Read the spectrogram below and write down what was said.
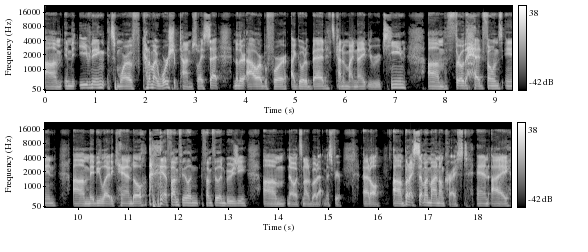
Um, in the evening, it's more of kind of my worship time. So I set another hour before I go to bed. It's kind of my nightly routine. Um, throw the headphones in, um, maybe light a candle if I'm feeling if I'm feeling bougie. Um, no, it's not about atmosphere at all. Um, but I set my mind on Christ and I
